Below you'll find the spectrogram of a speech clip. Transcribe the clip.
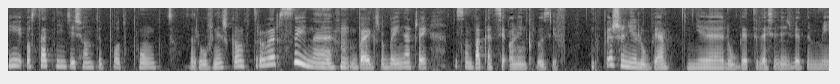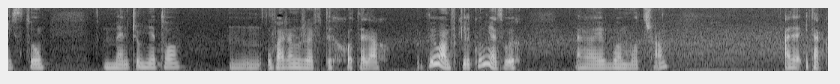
I ostatni, dziesiąty podpunkt, również kontrowersyjny, bo jak żeby inaczej, to są wakacje all inclusive. Po pierwsze, nie lubię. Nie lubię tyle siedzieć w jednym miejscu. Męczy mnie to. Mm, uważam, że w tych hotelach byłam w kilku niezłych, e, jak byłam młodsza, ale i tak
